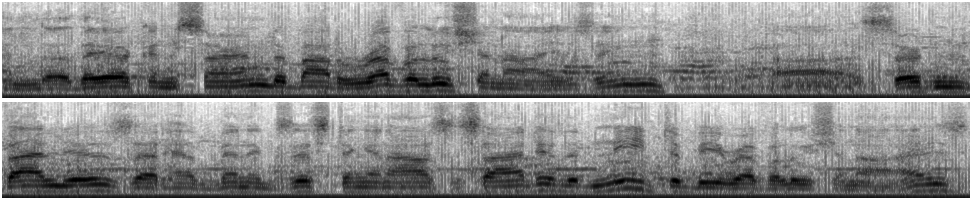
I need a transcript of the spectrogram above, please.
and uh, they are concerned about revolutionizing uh, certain values that have been existing in our society that need to be revolutionized.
